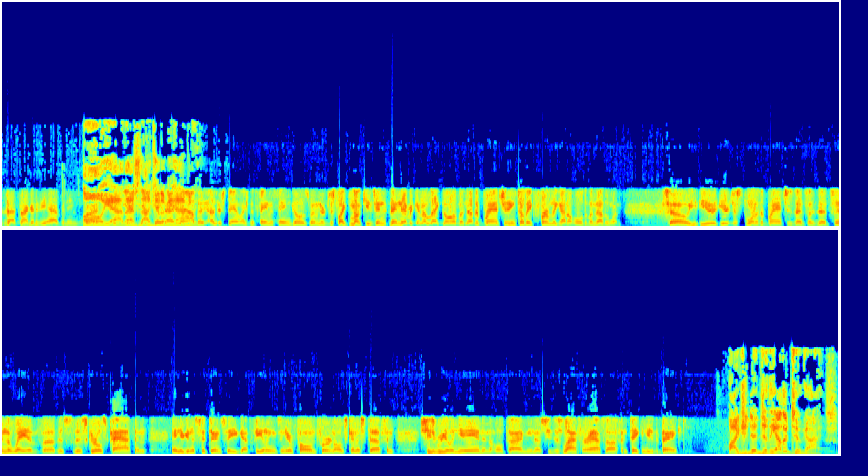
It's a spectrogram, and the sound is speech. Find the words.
that's that's not going to be happening. Oh, yeah, You- that's you not going to be that now, happening. but understand, like the famous saying goes, women are just like monkeys. and They're never going to let go of another branch until they firmly got a hold of another one. So you're you're just one of the branches that's that's in the way of uh, this this girl's path, and and you're going to sit there and say you got feelings in your phone for her and all this kind of stuff, and she's reeling you in, and the whole time, you know, she's just laughing her ass off and taking you to the bank. Like you did to the other two guys.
